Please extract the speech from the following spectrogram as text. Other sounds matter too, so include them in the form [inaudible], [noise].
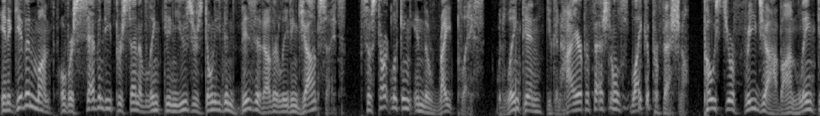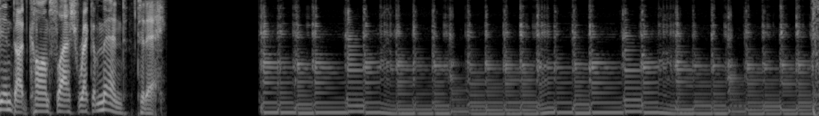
In a given month, over 70% of LinkedIn users don't even visit other leading job sites. So start looking in the right place. With LinkedIn, you can hire professionals like a professional. Post your free job on linkedin.com slash recommend today.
